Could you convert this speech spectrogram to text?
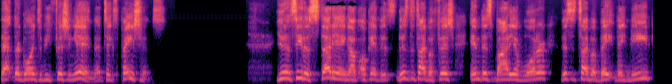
that they're going to be fishing in. That takes patience. You didn't see the studying of, okay, this, this is the type of fish in this body of water. This is the type of bait they need.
